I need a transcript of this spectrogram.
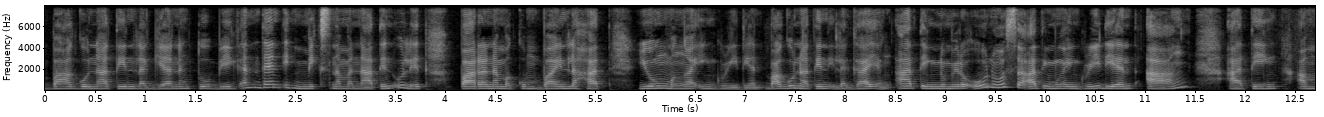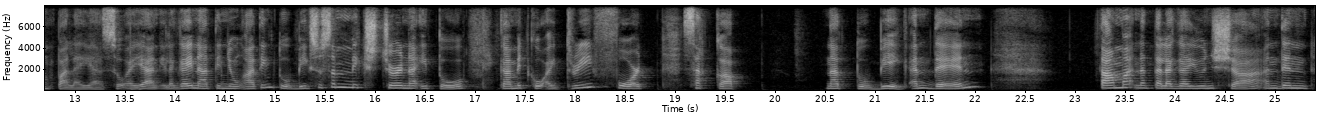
bago natin lagyan ng tubig. And then, i-mix naman natin ulit para na mag-combine lahat yung mga ingredient. Bago natin ilagay ang ating numero uno sa ating mga ingredient, ang ating ampalaya. So, ayan, ilagay natin yung ating tubig. So, sa mixture na ito, gamit ko ay 3 fourth sa cup na tubig. And then, tama na talaga yun siya. And then,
